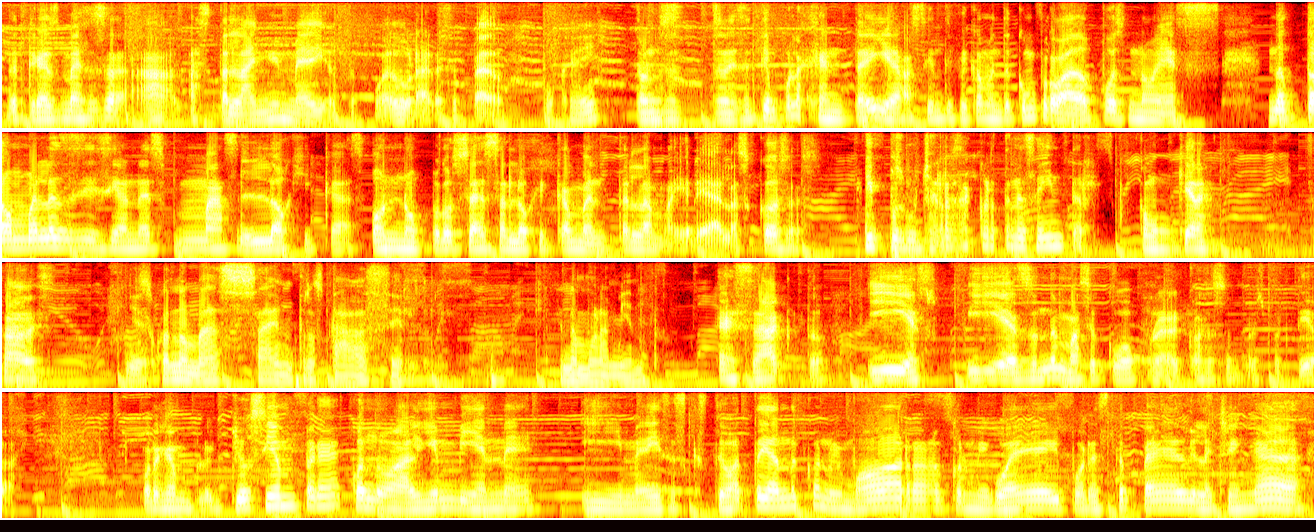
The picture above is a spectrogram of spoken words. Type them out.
de tres meses hasta el año y medio te puede durar ese pedo. Ok. Entonces, en ese tiempo la gente, ya científicamente comprobado, pues no es, no toma las decisiones más lógicas o no procesa lógicamente la mayoría de las cosas. Y pues mucha raza corta en ese inter, como quiera, ¿sabes? Y es cuando más adentro estabas el enamoramiento. Exacto. Y es, y es donde más se ocupa poner cosas en perspectiva. Por ejemplo, yo siempre cuando alguien viene y me dices que estoy batallando con mi morra o con mi güey por este pedo y la chingada,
